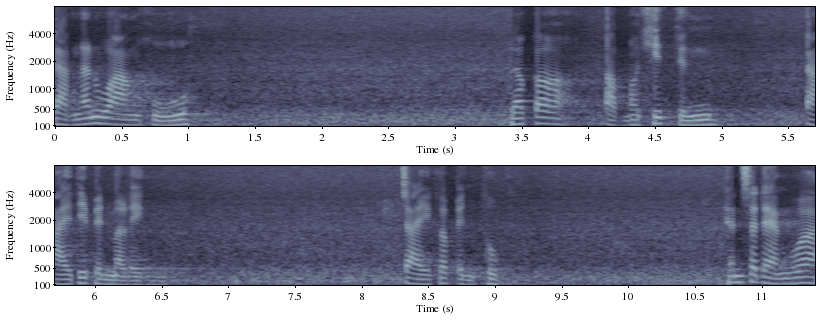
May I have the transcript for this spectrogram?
จากนั้นวางหู แล้วก็กลับมาคิดถึงกายที่เป็นมะเร็ง ใจก็เป็นทุกข์ฉะนั้นแสดงว่า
